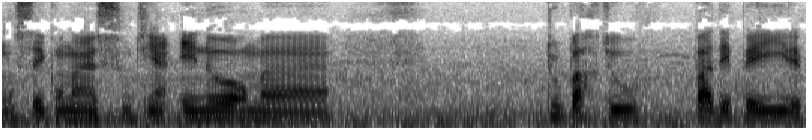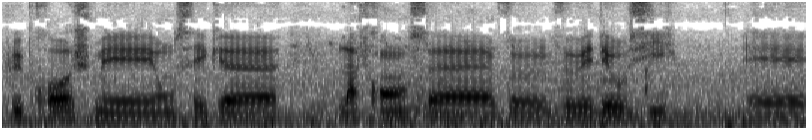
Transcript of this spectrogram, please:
on sait qu'on a un soutien énorme euh, tout partout pas des pays les plus proches, mais on sait que la France veut, aider aussi. Et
